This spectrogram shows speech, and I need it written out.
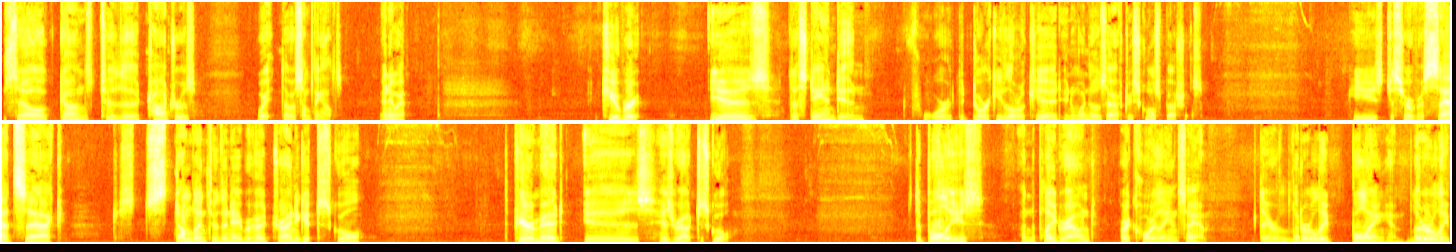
sell guns to the Contras. Wait, that was something else. Anyway, Q*bert is the stand in for the dorky little kid in one of those after school specials. He's just sort of a sad sack, just stumbling through the neighborhood trying to get to school. The pyramid is his route to school. The bullies on the playground are Coily and Sam. They are literally bullying him, literally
